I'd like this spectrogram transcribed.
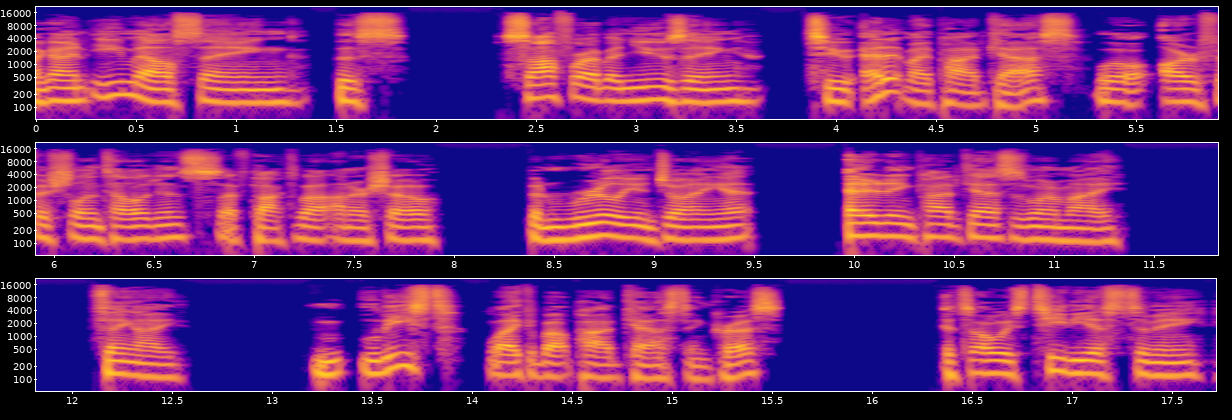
I got an email saying this software I've been using to edit my podcast, a little artificial intelligence I've talked about on our show, been really enjoying it. Editing podcasts is one of my thing I least like about podcasting, Chris. It's always tedious to me,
